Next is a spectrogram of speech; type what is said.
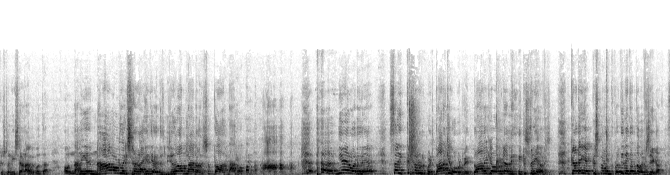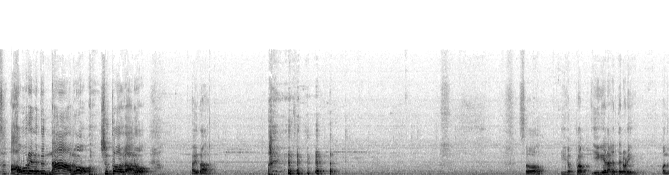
ಕೃಷ್ಣನಿಗೆ ಶರಣಾಗಬೇಕು ಅಂತ. ಅವ್ನು ನನಗೆ ನಾನು ನೋಡೋದಕ್ಕೆ ಶರಣಾಗಿದ್ದೆ ಹೇಳ್ತು ನಿಜವಾದ ನಾನು, ಶುದ್ಧವಾದ ನಾನು. ನೀವೇನು ಮಾಡಿದ್ರೆ? ಸರಿ ಕೃಷ್ಣ ಹುಡುಕ್ಬಿಟ್ಟು ದ್ವಾರಕ್ಕೆ ಹೋಗ್ಬಿಟ್ರಿ. ದ್ವಾರಕ್ಕೆ ಹೋಗ್ಬಿಟ್ಟು ಅಲ್ಲಿ ಕೃಷ್ಣನಿಗೆ ಅಭಿಷೇಕ ಕಡೆಗೆ ಕೃಷ್ಣ ಒಂದು ಪ್ರತಿಭೆ ತಂದು ಅಭಿಷೇಕ. ಅವ್ರು ಹೇಳಿದ್ದು, ನಾನು ಶುದ್ಧವಾದ ನಾನು. ಆಯಿತಾ? ಸೊ, ಈಗ ಪ್ರ ಈಗ ಏನಾಗುತ್ತೆ ನೋಡಿ, ಒಂದು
